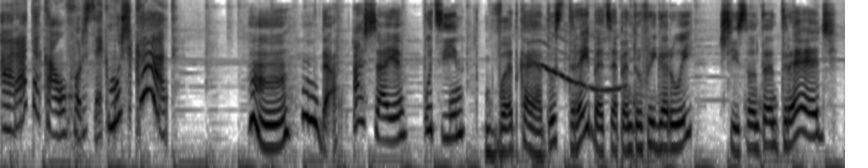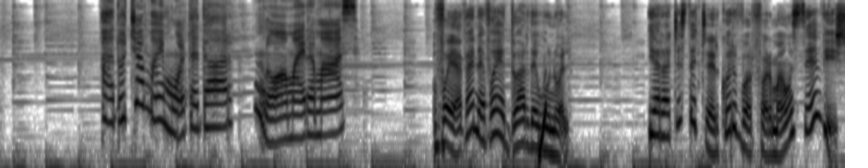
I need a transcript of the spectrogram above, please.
Arată ca un fursec mușcat Hmm, da, așa e, puțin. Văd că ai adus trei bețe pentru frigărui și sunt întregi. Aduceam mai multe, dar nu a mai rămas. Voi avea nevoie doar de unul. Iar aceste cercuri vor forma un sandwich.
